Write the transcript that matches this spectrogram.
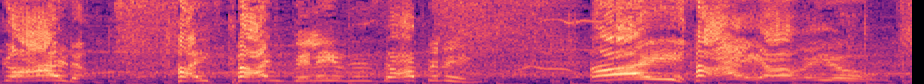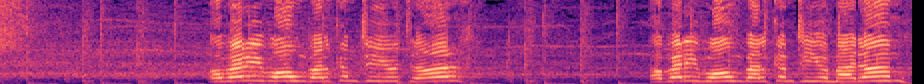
God, I can't believe this is happening. Hi, hi, how are you? A very warm welcome to you, sir. A very warm welcome to you, madam.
